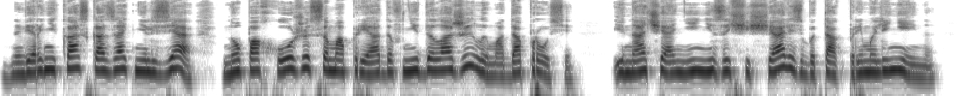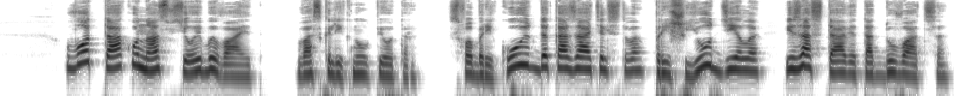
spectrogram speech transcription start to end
Наверняка сказать нельзя, но, похоже, Самопрядов не доложил им о допросе, иначе они не защищались бы так прямолинейно. «Вот так у нас все и бывает», — воскликнул Петр. «Сфабрикуют доказательства, пришьют дело и заставят отдуваться».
